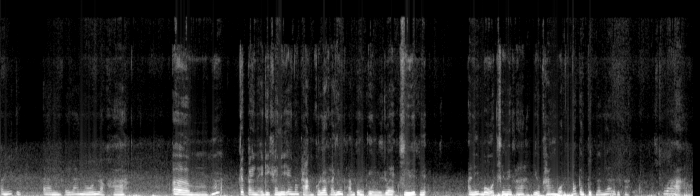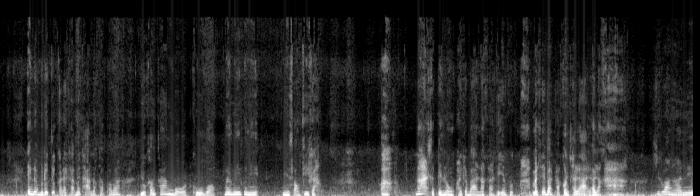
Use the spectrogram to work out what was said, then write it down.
อันนี้ตึกแอมไปด้านโน้นหรอคะ เอ่มหึจะไปไหนดีคะนี่ยังต้องถามคนแล้วค่ะยิ่งถามเก่งๆอยู่ด้วยชีวิตนี้ อันนี้โบสถ์ใช่ไหมคะ อยู่ข้างโบสถ์ต้องเป็นตึกนั้นแน่เลยค่ะคิดว่าเองเดินไปดูตึกก็ได้ค่ะ ไม่ถามแล้วค่ะเพราะว่าอยู่ข้างๆโบสถ์ครูบอกไม่มีคนนี้มีสองที่ค่ะน่าจะเป็นโรงพยาบาลนะคะ ที่ยังฝึกไม่ใช่บ้านพักคนชราแล้วล่ะค่ะ คิดว่างานนี้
